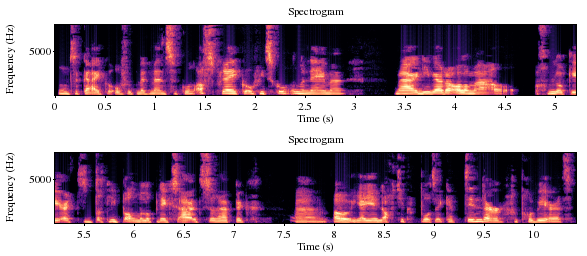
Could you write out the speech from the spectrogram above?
om te kijken of ik met mensen kon afspreken of iets kon ondernemen. Maar die werden allemaal geblokkeerd. Dat liep allemaal op niks uit. Zo heb ik. Uh, oh ja, je lacht je kapot. Ik heb Tinder geprobeerd.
